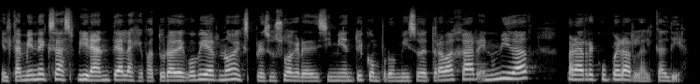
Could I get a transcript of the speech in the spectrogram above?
El también ex aspirante a la jefatura de gobierno expresó su agradecimiento y compromiso de trabajar en unidad para recuperar la alcaldía.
